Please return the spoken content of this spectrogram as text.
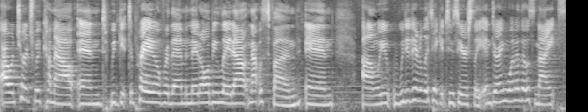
our church would come out, and we'd get to pray over them, and they'd all be laid out, and that was fun. And um, we, we didn't really take it too seriously. And during one of those nights,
